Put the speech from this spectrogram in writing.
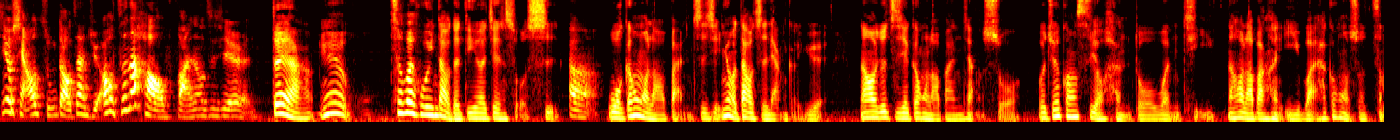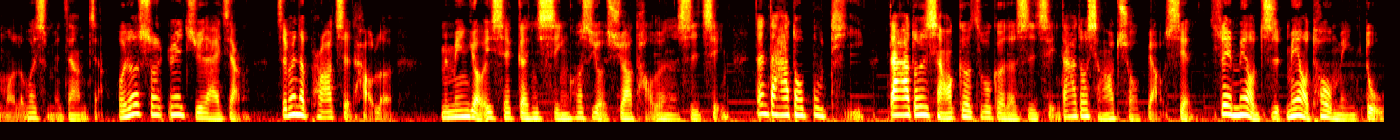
又想要主导战局，哦，真的好烦哦，这些人。对啊，因为这会呼应到我的第二件琐事，嗯，我跟我老板之间，因为我到职两个月。然后我就直接跟我老板讲说，我觉得公司有很多问题。然后老板很意外，他跟我说怎么了？为什么这样讲？我就说，因为局来讲，这边的 project 好了，明明有一些更新或是有需要讨论的事情，但大家都不提。大家都是想要各做各的事情，大家都想要求表现，所以没有知没有透明度，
